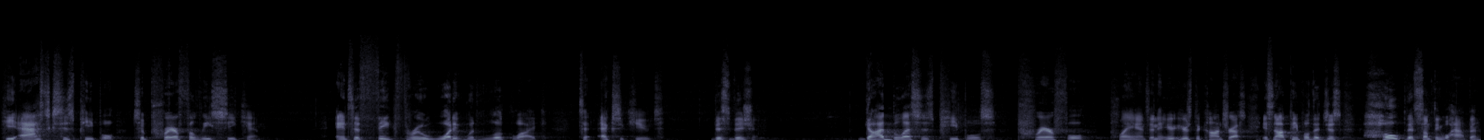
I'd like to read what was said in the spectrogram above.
He asks his people to prayerfully seek him and to think through what it would look like to execute this vision. God blesses people's prayerful plans. And here's the contrast it's not people that just hope that something will happen,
